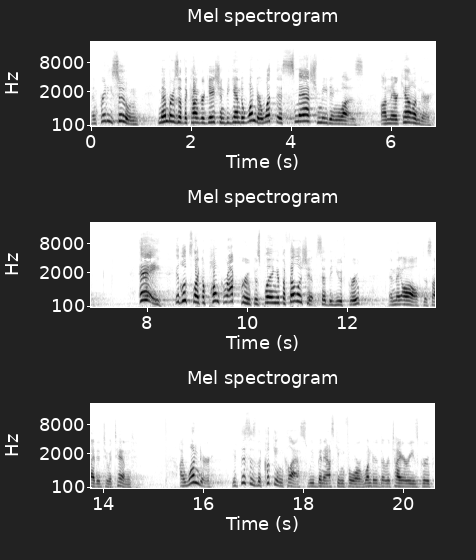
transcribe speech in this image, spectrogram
And pretty soon, members of the congregation began to wonder what this smash meeting was on their calendar. Hey, it looks like a punk rock group is playing at the fellowship, said the youth group, and they all decided to attend. I wonder if this is the cooking class we've been asking for, wondered the retirees group,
